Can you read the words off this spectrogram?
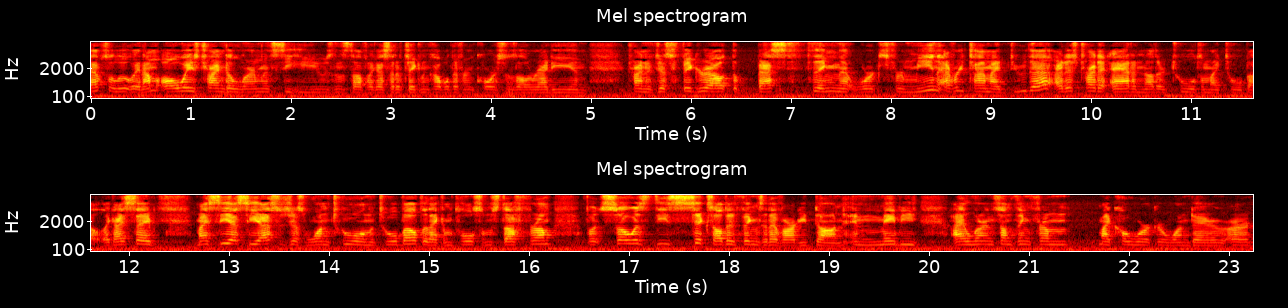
absolutely. And I'm always trying to learn with CEUs and stuff. Like I said, I've taken a couple different courses already and trying to just figure out the best thing that works for me. And every time I do that, I just try to add another tool to my tool belt. Like I say, my CSCS is just one tool in the tool belt that I can pull some stuff from, but so is these six other things that I've already done. And maybe I learned something from my coworker one day or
